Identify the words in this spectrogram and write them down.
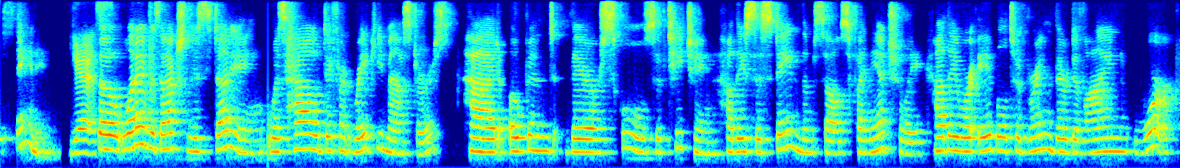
sustaining. Yes. So, what I was actually studying was how different Reiki masters had opened their schools of teaching, how they sustained themselves financially, how they were able to bring their divine work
